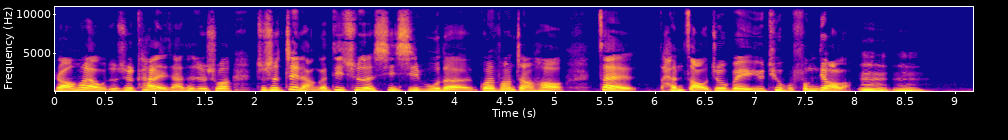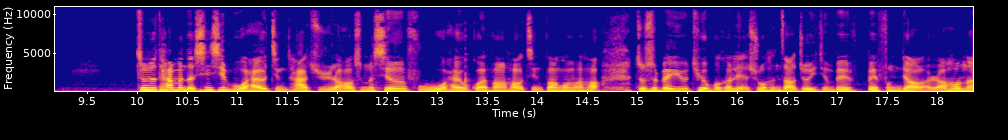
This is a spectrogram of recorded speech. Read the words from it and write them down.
然后后来我就去看了一下，他就说，就是这两个地区的信息部的官方账号在很早就被 YouTube 封掉了。嗯嗯。就是他们的信息部，还有警察局，然后什么新闻服务，还有官方号、警方官方号，就是被 YouTube 和脸书很早就已经被被封掉了。然后呢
